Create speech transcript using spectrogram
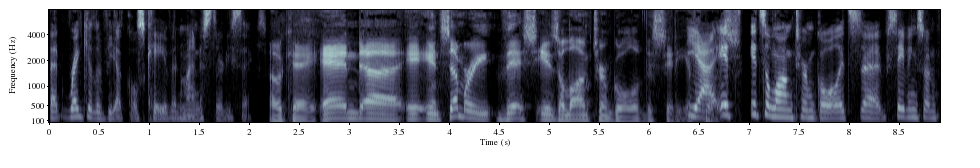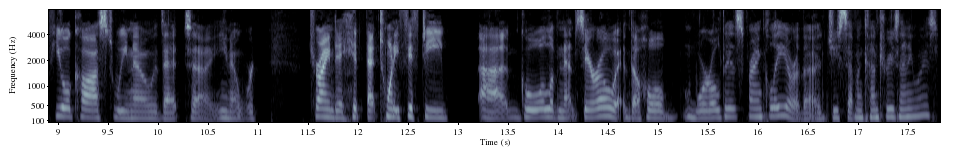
that regular vehicles cave in minus thirty six. Okay, and uh, in summary, this is a long-term goal of the city. of Yeah, course. it's it's a long term goal. It's uh, savings on fuel cost. We know that uh, you know we're trying to hit that twenty fifty uh, goal of net zero. The whole world is, frankly, or the G seven countries, anyways.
